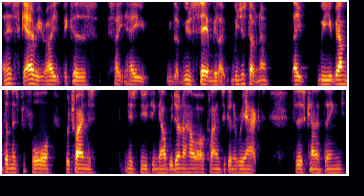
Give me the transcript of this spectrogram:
And it's scary, right? Because it's like, hey, we sit and be like, we just don't know. Like we, we haven't done this before. We're trying this this new thing out. We don't know how our clients are going to react to this kind of thing.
